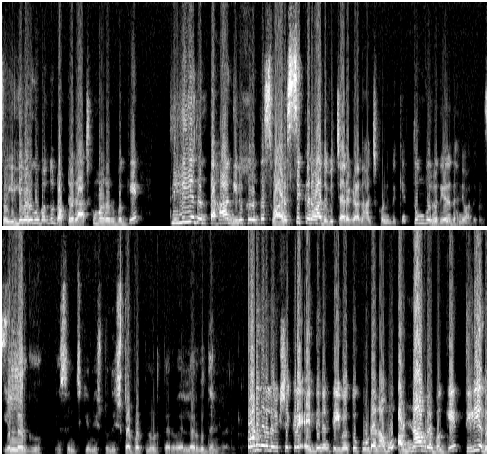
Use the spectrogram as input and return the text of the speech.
ಸೊ ಇಲ್ಲಿವರೆಗೂ ಬಂದು ಡಾಕ್ಟರ್ ರಾಜ್ಕುಮಾರ್ ಅವ್ರ ಬಗ್ಗೆ ತಿಳಿಯದಂತಹ ನಿಲುಕದಂತಹ ಸ್ವಾರಸ್ಯಕರವಾದ ವಿಚಾರಗಳನ್ನ ಹಂಚಿಕೊಂಡಿದ್ದಕ್ಕೆ ತುಂಬು ಹೃದಯದ ಧನ್ಯವಾದಗಳು. ಎಲ್ಲರಿಗೂ ಈ ಸಂಚಿಕೆಯನ್ನು ಇಷ್ಟೊಂದು ಇಷ್ಟಪಟ್ಟು ನೋಡ್ತಾ ಇರುವ ಎಲ್ಲರಿಗೂ ಧನ್ಯವಾದಗಳು. ನೋಡಿದ್ರಲ್ಲ ವೀಕ್ಷಕರೇ ಎಂದಿನಂತೆ ಇವತ್ತು ಕೂಡ ನಾವು ಅಣ್ಣ ಅವರ ಬಗ್ಗೆ ತಿಳಿಯದ.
